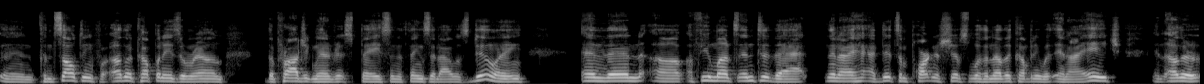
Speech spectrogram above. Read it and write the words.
and consulting for other companies around the project management space and the things that I was doing. And then uh, a few months into that, then I, I, did some partnerships with another company with NIH and other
